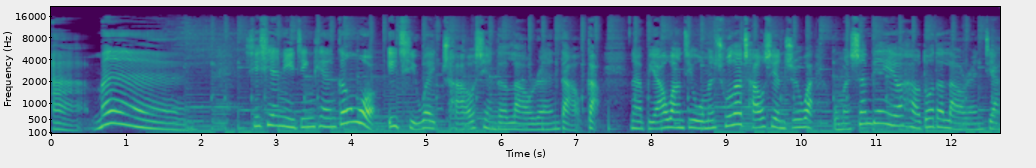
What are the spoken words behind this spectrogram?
阿门。谢谢你今天跟我一起为朝鲜的老人祷告。那不要忘记，我们除了朝鲜之外，我们身边也有好多的老人家，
